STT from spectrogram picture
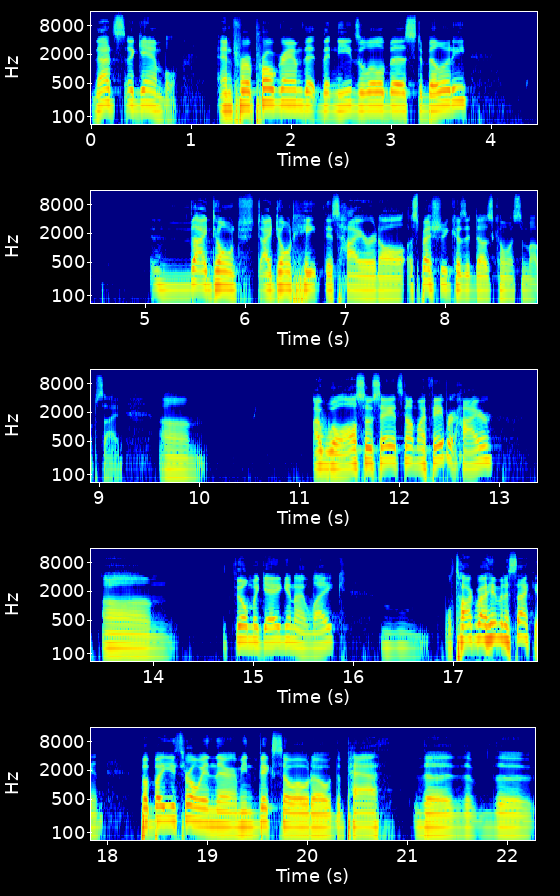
that's a gamble. And for a program that, that needs a little bit of stability, I don't I don't hate this hire at all, especially because it does come with some upside. Um, I will also say it's not my favorite hire. Um, Phil McGeoghan, I like. We'll talk about him in a second. But but you throw in there, I mean, Vic So'oto, the path, the the the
